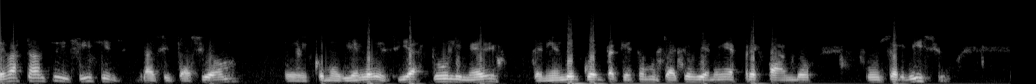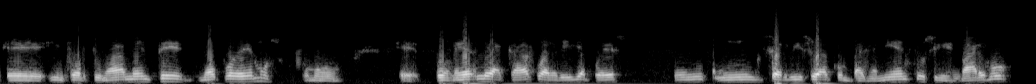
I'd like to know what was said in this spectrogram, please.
Es bastante difícil la situación, eh, como bien lo decías tú, Limedes, teniendo en cuenta que estos muchachos vienen expresando un servicio. Eh, infortunadamente no podemos como eh, ponerle a cada cuadrilla pues un, servicio de acompañamiento, sin embargo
